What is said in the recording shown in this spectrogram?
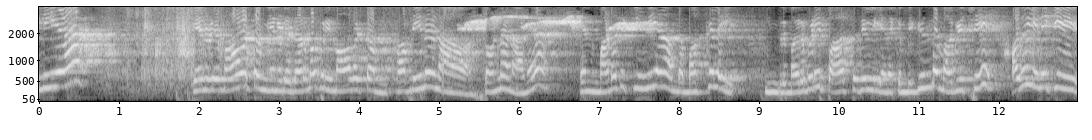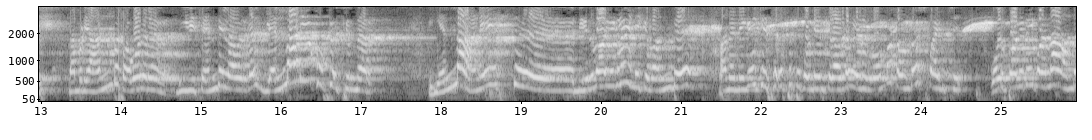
இனிய என்னுடைய மாவட்டம் என்னுடைய தருமபுரி மாவட்டம் அப்படின்னு நான் சொன்னேன் நான். என் மனதுக்கு இனிய அந்த மக்களை இன்று மறுபடி பார்த்ததில் எனக்கு மிகுந்த மகிழ்ச்சி. அதுவும் இன்னைக்கு நம்முடைய அன்பு சகோதரர் வி வி செந்தில் அவர்கள் எல்லாரையும் கூப்பிட்டு வச்சிருந்தார். எல்லா அனைத்து நிர்வாகிகளும் இன்னைக்கு வந்து அந்த நிகழ்ச்சியை சிறப்பித்துக் கொண்டிருக்கிறார்கள். எனக்கு ரொம்ப சந்தோஷமாயிடுச்சு. ஒரு பகுதிக்கு வந்தால் அந்த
